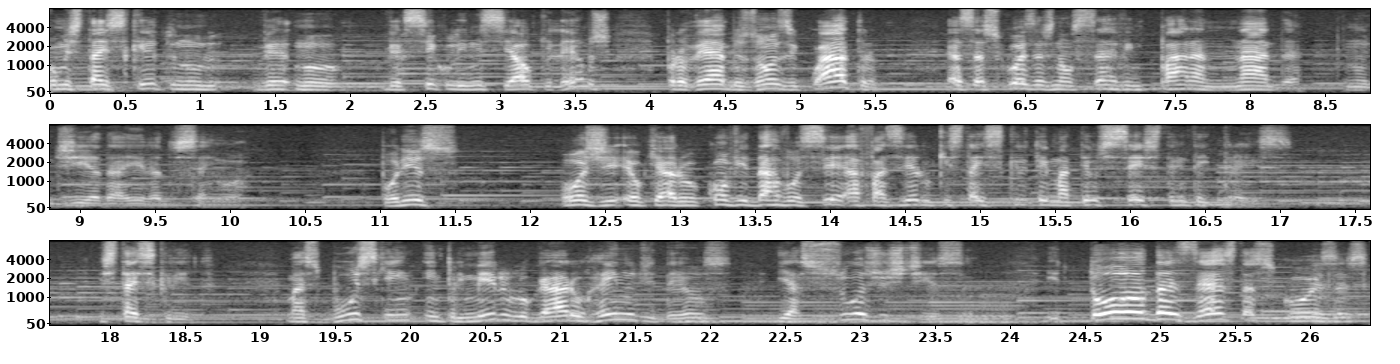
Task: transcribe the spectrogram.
Como está escrito no, no versículo inicial que lemos, Provérbios 11, 4, essas coisas não servem para nada no dia da ira do Senhor. Por isso, hoje eu quero convidar você a fazer o que está escrito em Mateus 6,33. Está escrito: Mas busquem em primeiro lugar o reino de Deus e a sua justiça, e todas estas coisas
